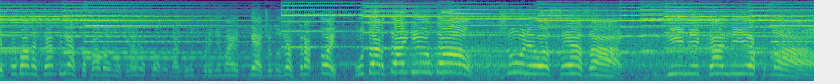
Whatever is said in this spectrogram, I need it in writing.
Эстебана Камбьеса, по-моему, встает на грудь, принимает мяч. Он уже в штрафной. Удар дальний угол. Жулио Сезар. Великолепно.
